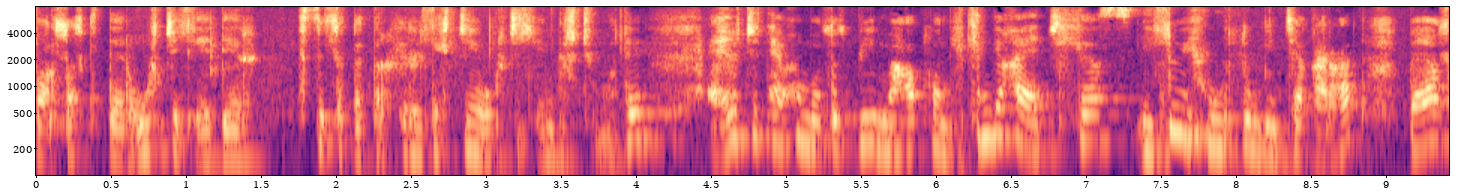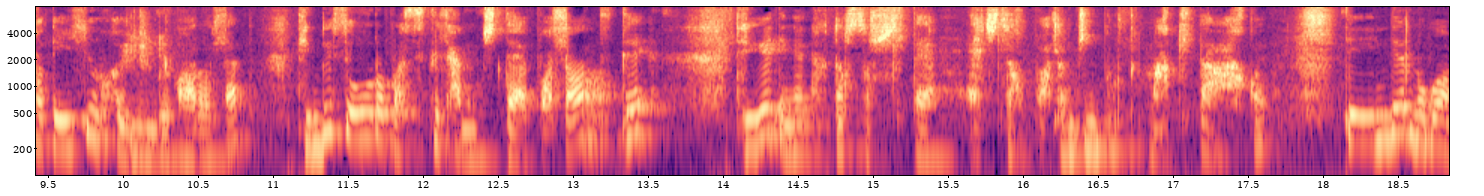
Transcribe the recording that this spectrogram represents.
борлуулалт дээр үйлчилгээ дээр эсвэл одоо тэр хэрэглэгчийн үйлчлэгийн дээр ч юм уу те авчи тавих юм бол би магадгүй нэгтлэнгийнхаа ажлаас илүү их үр дүн бинчээ гаргаад байгууллагад илүү их хувийн оруулаад тэндээсээ өөрөө бас сэтгэл ханамжтай болоод те тэгээд ингээд доктор сурчлалтай ажиллах боломж нь бүрдэх магадaltaй аахгүй. Тэгээ энэ дээр нөгөө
